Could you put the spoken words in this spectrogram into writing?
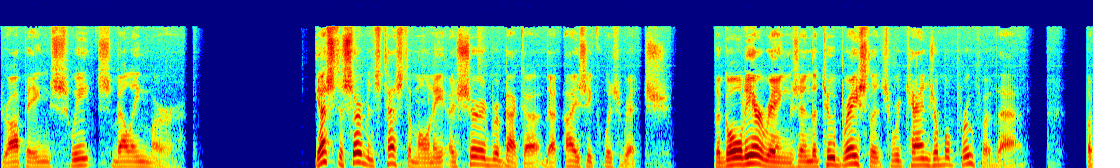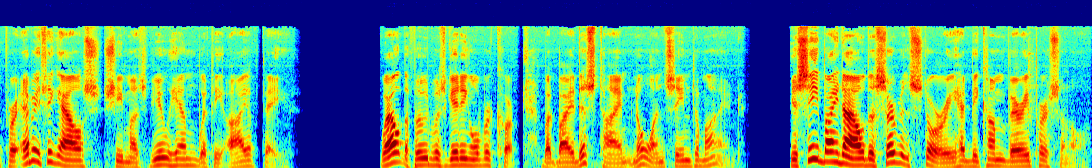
dropping sweet smelling myrrh. Yes, the servant's testimony assured Rebekah that Isaac was rich. The gold earrings and the two bracelets were tangible proof of that but for everything else she must view him with the eye of faith. Well, the food was getting overcooked, but by this time no one seemed to mind. You see, by now the servant's story had become very personal.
